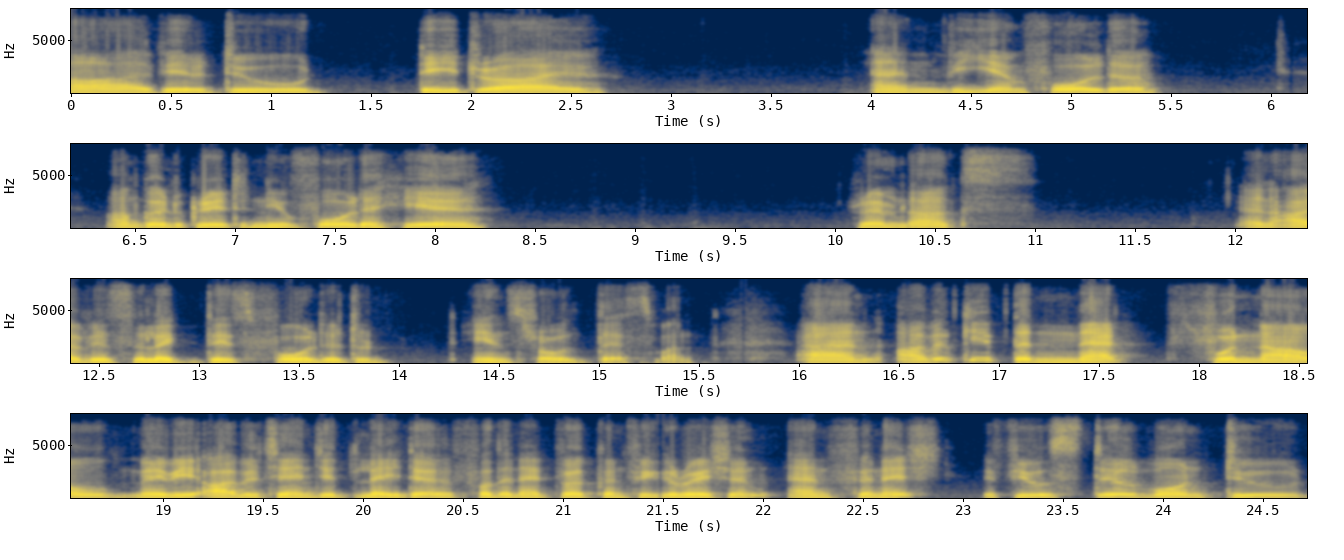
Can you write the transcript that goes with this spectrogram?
I will do D drive and VM folder. I'm going to create a new folder here, Remnux, and I will select this folder to install this one. And I will keep the net for now. Maybe I will change it later for the network configuration and finish. If you still want to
